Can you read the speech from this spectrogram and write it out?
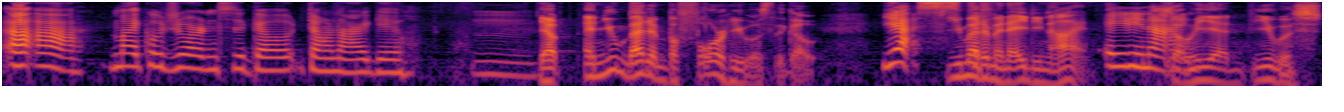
uh-uh, Michael Jordan's the GOAT, don't argue. Mm. Yep. And you met him before he was the goat. Yes. You met him in '89. 89. So he had he was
